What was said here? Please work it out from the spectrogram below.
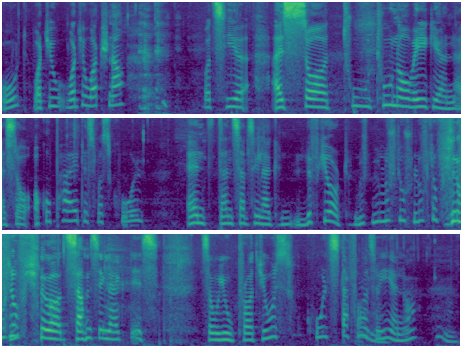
Good. What you what you watch now? What's here? I saw two two Norwegian. I saw Occupied. This was cool. And then something like Luftjord, Luft, Luft, Luft, Luft, Luft, Luft, Luftjord, something like this. So you produce cool stuff also here, no? Hmm.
